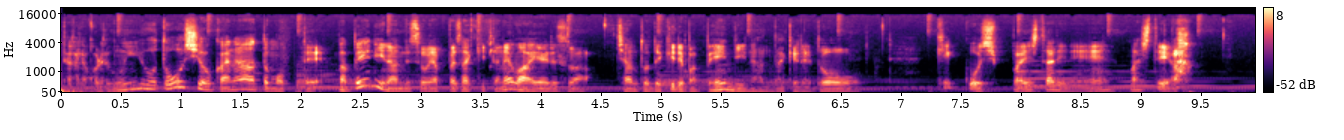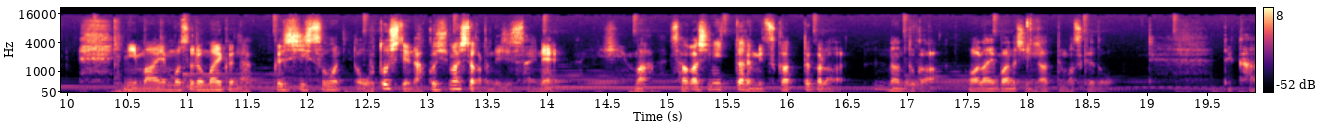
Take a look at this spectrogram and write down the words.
だからこれ運用どうしようかなと思って、まあ便利なんですよ。やっぱりさっき言ったね、ワイヤレスは。ちゃんとできれば便利なんだけれど、結構失敗したりね、ましてや、2万円もするマイクなくしそう、落としてなくしましたからね、実際ね。まあ、探しに行ったら見つかったから、なんとか笑い話になってますけど。って考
